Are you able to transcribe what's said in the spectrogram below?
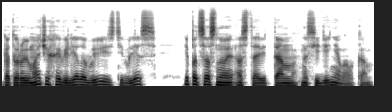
которую мачеха велела вывести в лес и под сосной оставить там на съедение волкам.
